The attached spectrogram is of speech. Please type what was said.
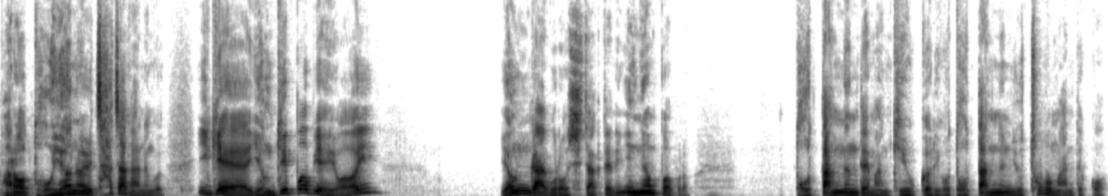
바로 도연을 찾아가는 거예요. 이게 연기법이에요. 영각으로 시작되는 인연법으로. 도 닦는 데만 기웃거리고 도 닦는 유튜브만 듣고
